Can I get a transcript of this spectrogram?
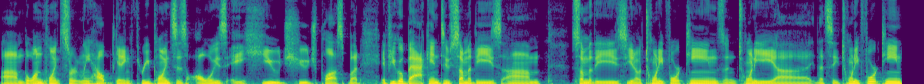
Um, the one point certainly helped. Getting three points is always a huge, huge plus. But if you go back into some of these, um, some of these, you know, 2014s and 20, uh, let's see, 2014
